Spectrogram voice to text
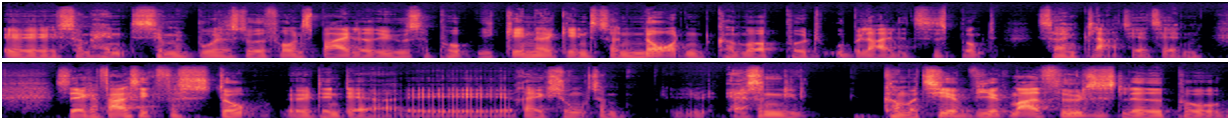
øh, som han simpelthen burde have stået foran spejlet og øvet sig på igen og igen, så når den kommer op på et ubelejligt tidspunkt, så er han klar til at tage den. Så jeg kan faktisk ikke forstå øh, den der øh, reaktion, som øh, er sådan, kommer til at virke meget følelsesladet på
